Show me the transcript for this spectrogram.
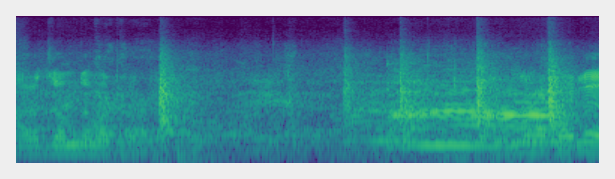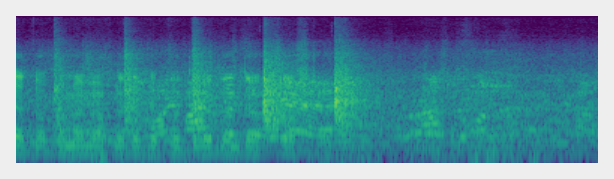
আরও জমজমাট হবে। জমজমাট হলে তখন আমি আপনাদেরকে প্রতিবেদন দেওয়ার চেষ্টা করব।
